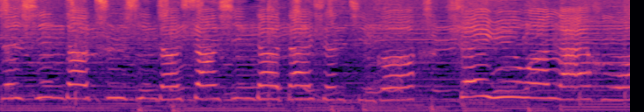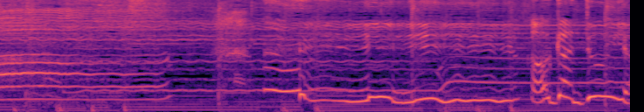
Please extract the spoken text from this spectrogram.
真心的、痴心的、伤心的单身情歌，谁与我来和？好感动呀！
